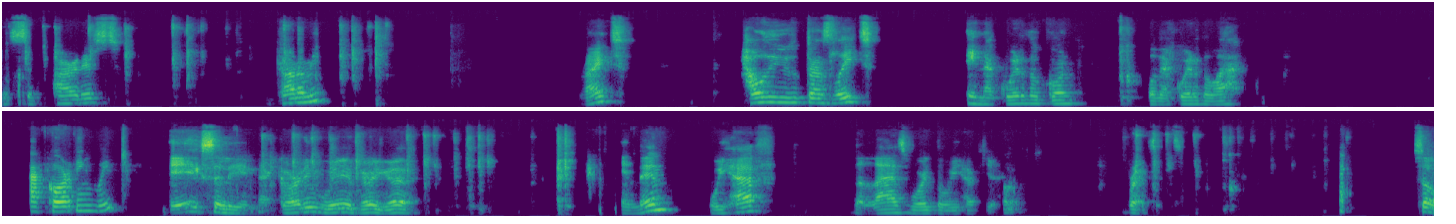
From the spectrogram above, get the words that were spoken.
the separatist economy. Right? How do you translate en acuerdo con o de acuerdo a? According with, Excellent, according with, very good. And then we have the last word that we have here, Brexit. So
